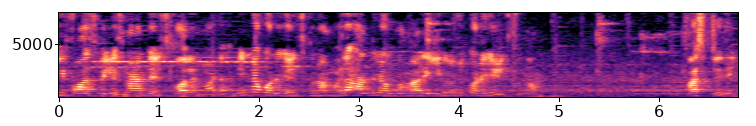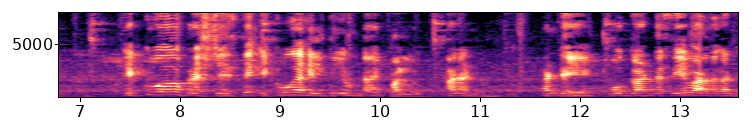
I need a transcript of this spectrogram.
ఈ ఫాల్స్ బిలీఫ్స్ మనం తెలుసుకోవాలన్నమాట. నిన్న కొన్ని తెలుసుకున్నాం కదా అందులో ఇంకా మరి ఈరోజు కొన్ని తెలుసుకుందాం. ఫస్ట్ది ఎక్కువ బ్రష్ చేస్తే ఎక్కువగా హెల్తీ ఉంటాయి పళ్ళు అని అంటుంది అంటే ఒక గంట సేపు అర్ధ గంట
